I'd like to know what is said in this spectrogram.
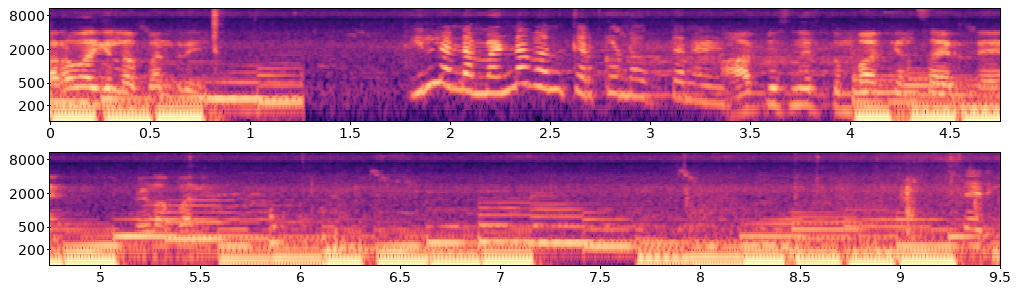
ಪರವಾಗಿಲ್ಲ ಬನ್ರಿ. ಇಲ್ಲ ನಮ್ಮ ಅಣ್ಣ ಬಂದು ಕರ್ಕೊಂಡು ಹೋಗ್ತಾನೆ ಆಫೀಸ್ನಲ್ಲಿ ತುಂಬಾ ಕೆಲಸ ಇರುತ್ತೆ. ಬೇಡ ಬನ್ನಿ. ಸರಿ.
